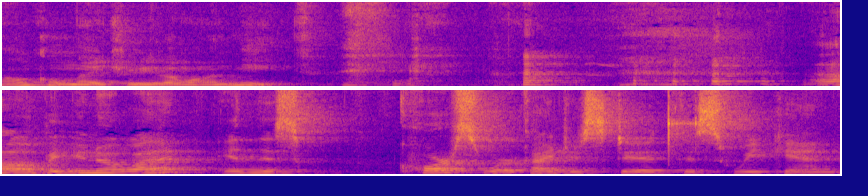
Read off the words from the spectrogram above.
Uncle Nature you don't want to meet. Oh, but you know what? In this coursework I just did this weekend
